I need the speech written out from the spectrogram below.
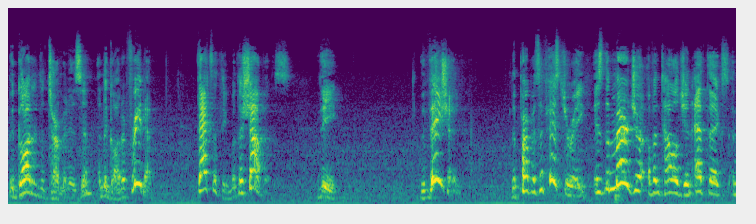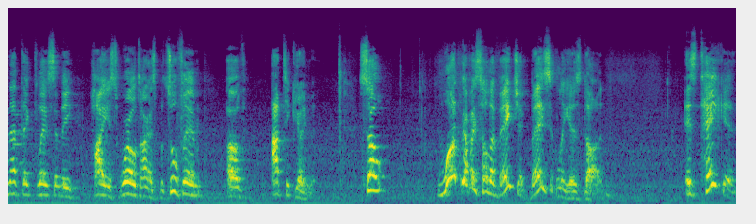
the God of determinism and the God of freedom. That's the theme of the Shabbos. The, the vision, the purpose of history, is the merger of intelligent ethics, and that takes place in the highest world, highest Partzufim of Atik Yomin. So, what Rabbi Soloveitchik basically has done is taken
